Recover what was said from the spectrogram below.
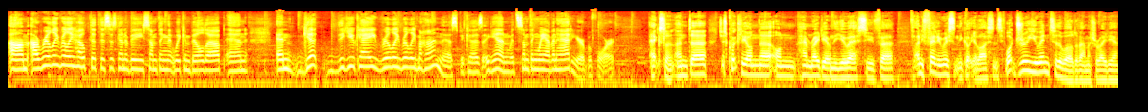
Um, I really, really hope that this is going to be something that we can build up and and get the UK really, really behind this because again, it's something we haven't had here before. Excellent. And uh, just quickly on uh, on ham radio in the US, you've uh, only fairly recently got your license. What drew you into the world of amateur radio?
